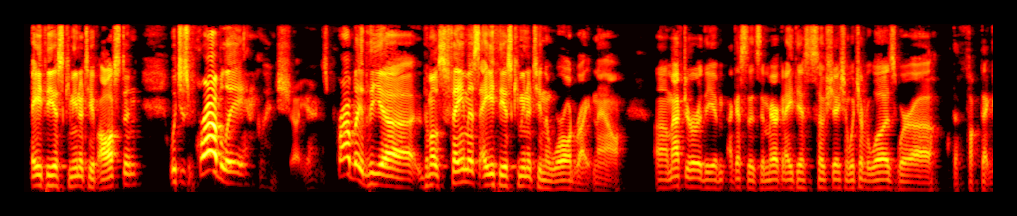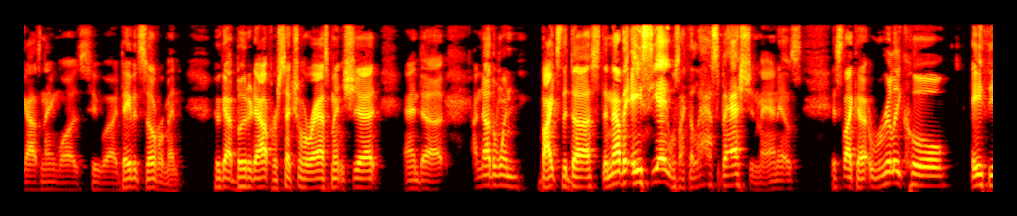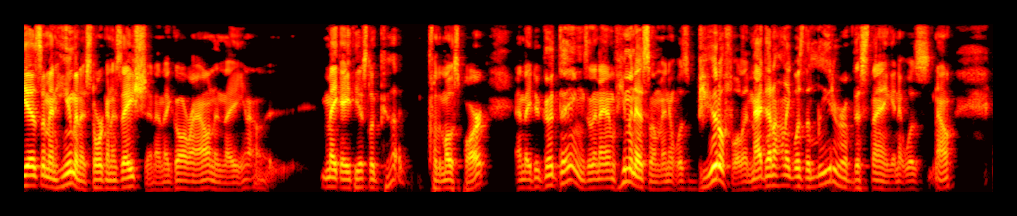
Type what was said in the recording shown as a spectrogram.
atheist community of Austin, which is probably show you. It's probably the uh, the most famous atheist community in the world right now. Um, after the I guess it's the American Atheist Association, whichever it was, where uh, the fuck that guy's name was, who uh, David Silverman, who got booted out for sexual harassment and shit, and uh, another one bites the dust, and now the ACA was like the last bastion, man. It was it's like a really cool atheism and humanist organization, and they go around and they you know make atheists look good for the most part, and they do good things in the name of humanism, and it was beautiful. And Matt Dillahunty was the leader of this thing, and it was you know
